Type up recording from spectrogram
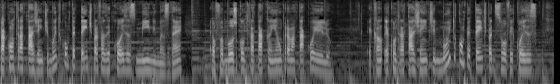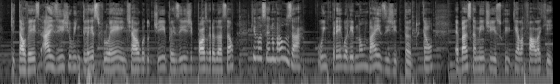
para contratar gente muito competente para fazer coisas mínimas, né? É o famoso contratar canhão para matar coelho é, é contratar gente muito competente para desenvolver coisas que talvez ah, exige o inglês fluente, algo do tipo, exige pós-graduação, que você não vai usar. O emprego ali não vai exigir tanto. Então, é basicamente isso que, que ela fala aqui.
